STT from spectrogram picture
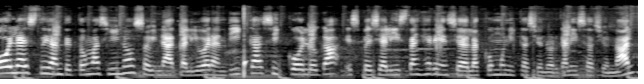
Hola estudiante Tomasino, soy Natalie Barandica, psicóloga, especialista en gerencia de la comunicación organizacional.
